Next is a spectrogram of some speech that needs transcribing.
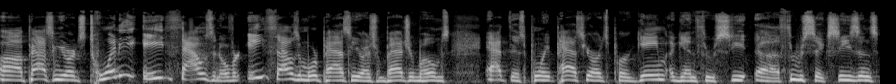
Uh, passing yards. Twenty-eight thousand. Over eight thousand more passing yards from Patrick Mahomes at this point. Pass yards per game again through uh, through six seasons.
